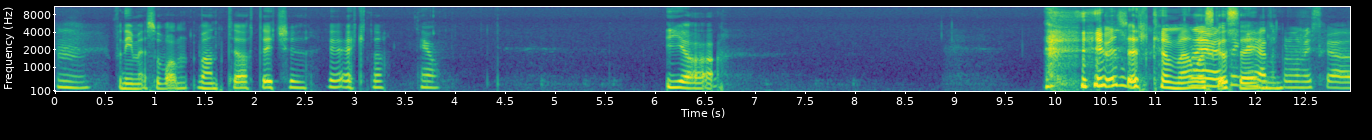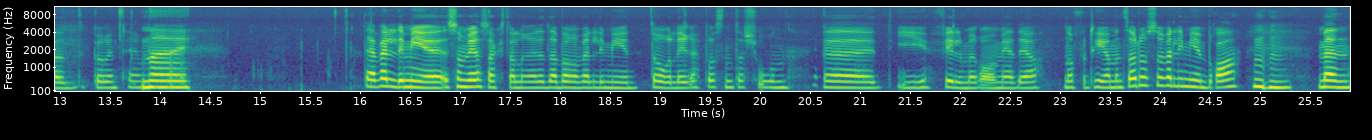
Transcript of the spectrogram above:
Mm. Fordi vi er så van vant til at det ikke er ekte. Ja. Ja Jeg vet ikke helt hva mer Nei, man jeg skal vet si. ikke helt men- når vi skal gå rundt her. Nei. Det er veldig mye, som vi har sagt allerede, det er bare veldig mye dårlig representasjon eh, i filmer og media nå for tida. Men så er det også veldig mye bra. Mhm. Men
